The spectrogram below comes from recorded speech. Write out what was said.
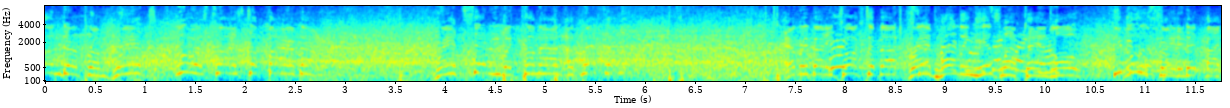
thunder from Grant. Lewis tries to fire back. Grant said he would come out aggressively. Everybody talks about Grant holding his left hand low. He illustrated it by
